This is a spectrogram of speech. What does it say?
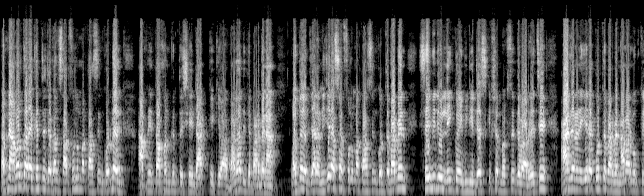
আপনি আমল করার ক্ষেত্রে যখন সারফুল উম্মার তাহসিন করবেন, আপনি তখন কিন্তু সেই ডাককে কেউ আর বাধা দিতে পারবে না। অতএব যারা নিজেরা সারফুলমা তাহসিন করতে পারবেন, সেই ভিডিওর লিঙ্ক এই ভিডিও ডেসক্রিপশন বক্সে দেওয়া রয়েছে। আর যারা নিজেরা করতে পারবেন, আমার মুক্তি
